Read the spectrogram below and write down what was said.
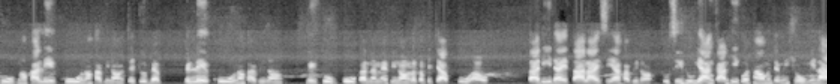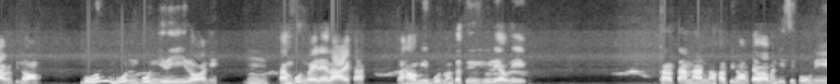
ถูกเนาะค่ะเลขคู่เนาะค่ะพี่น้องจะจุดแบบเป็นเลขคู่เนาะค่ะพี่น้องเลขถูกคู่กันนะแม่พี่น้องแล้วก็ไปจับคู่เอา ตาดีใดตาลายเสียค่ะพี่น้องทุกสิ่งทุกอย่างการที่คนเฮามันจะไม่โชคไม่ลาภนะพี่น้องบุญบุญบุญอีหลีหรอนี่ อืมทำบุญไว้หลายๆค่ะ แต่เฮามีบุญมันก็ถืออยู่แล้วเลข ค่ะตามนั้นเนาะค่ะ พี่น้องแต่ว่าวันที่16นี้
